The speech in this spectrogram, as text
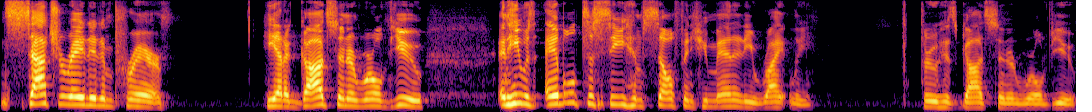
and saturated in prayer. He had a God centered worldview, and he was able to see himself and humanity rightly through his God centered worldview.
